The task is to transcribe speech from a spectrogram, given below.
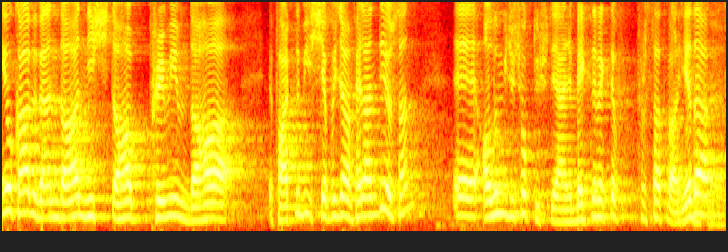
yok abi ben daha niş, daha premium, daha farklı bir iş yapacağım falan diyorsan e, alım gücü çok düştü yani beklemekte fırsat var. Kesinlikle, ya da evet.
